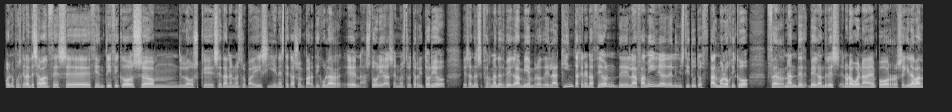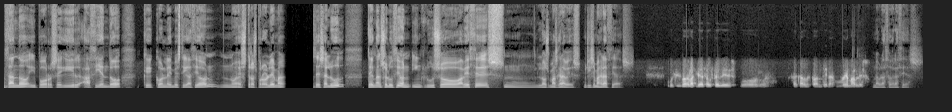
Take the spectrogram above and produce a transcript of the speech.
Bueno, pues grandes avances eh, científicos um, los que se dan en nuestro país y en este caso en particular en Asturias, en nuestro territorio. Es Andrés Fernández Vega, miembro de la quinta generación de la familia del Instituto Oftalmológico Fernández Vega. Andrés, enhorabuena eh, por seguir avanzando y por seguir haciendo que con la investigación nuestros problemas de salud tengan solución, incluso a veces mm, los más graves. Muchísimas gracias. Muchísimas gracias a ustedes por sacar esta antena. Muy amables. Un abrazo, gracias.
